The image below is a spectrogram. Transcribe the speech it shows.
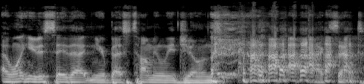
I want you to say that in your best Tommy Lee Jones accent.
